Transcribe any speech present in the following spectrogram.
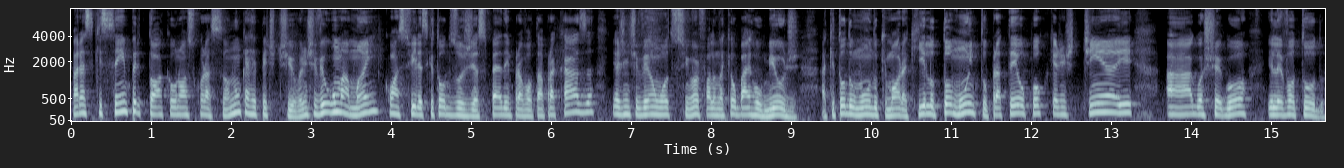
parece que sempre toca o nosso coração, nunca é repetitivo. A gente viu uma mãe com as filhas que todos os dias pedem para voltar para casa e a gente vê um outro senhor falando aqui é o bairro humilde. Aqui todo mundo que mora aqui lutou muito para ter o pouco que a gente tinha e a água chegou e levou tudo.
